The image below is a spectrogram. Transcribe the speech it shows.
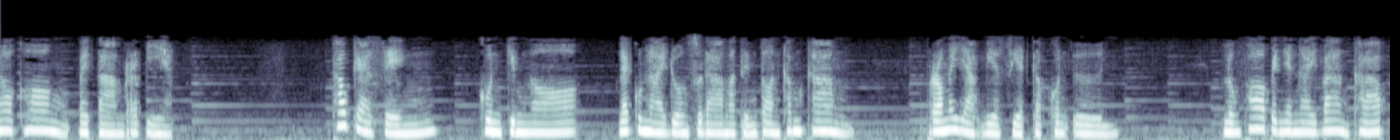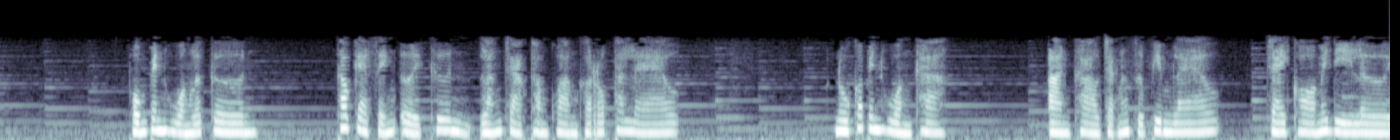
นอกห้องไปตามระเบียบ เท่าแก่เสง คุณกิมง้อ และคุณนายดวงสุดามาถึงตอนค่ำๆ เพราะไม่อยากเบียดเสียดกับคนอื่น หลวงพ่อเป็นยังไงบ้างครับ ผมเป็นห่วงเหลือเกิน เท่าแก่เสงเอ่ยขึ้นหลังจากทำความเคารพท่านแล้ว หนูก็เป็นห่วงค่ะ อ่านข่าวจากหนังสือพิมพ์แล้ว ใจคอไม่ดีเลย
